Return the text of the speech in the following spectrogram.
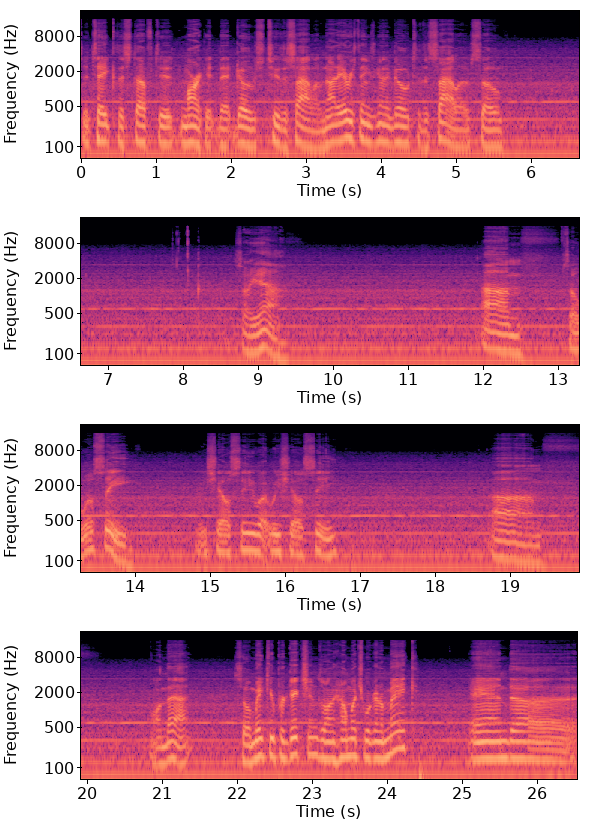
to take the stuff to market that goes to the silo. Not everything's going to go to the silo, so so yeah. Um, so we'll see. We shall see what we shall see. Um, on that. So make your predictions on how much we're going to make and uh,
